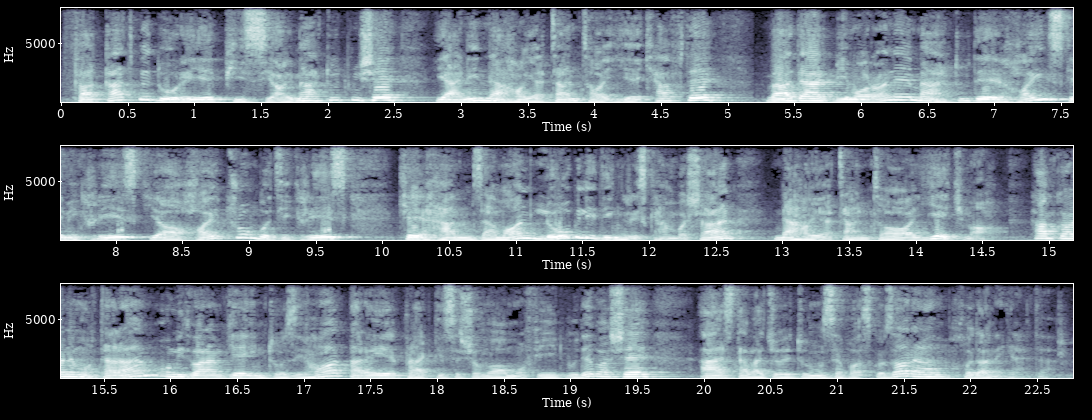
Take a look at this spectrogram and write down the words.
فقط به دوره PCI محدود میشه یعنی نهایتا تا یک هفته و در بیماران محدود high ischemic risk یا high thrombotic risk که همزمان low bleeding risk هم باشن نهایتا تا یک ماه. همکاران محترم امیدوارم که این توضیحات برای practice شما مفید بوده باشه. از توجهتون سپاسگزارم. خدا نگهدار.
